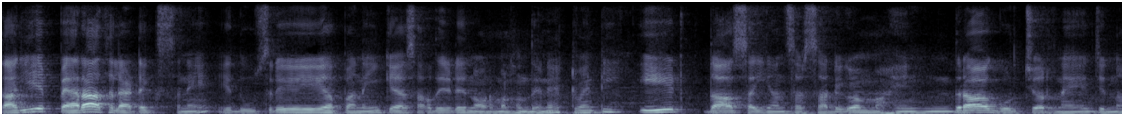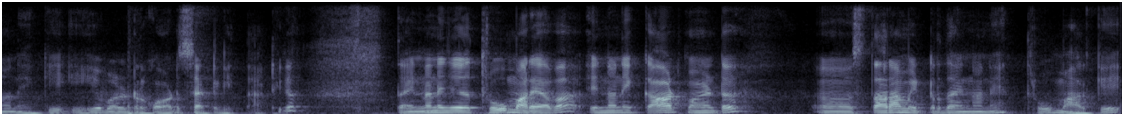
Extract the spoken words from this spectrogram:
ਤਾਂ ਜੀ ਇਹ ਪੈਰਾ ਐਥਲੈਟਿਕਸ ਨੇ, ਇਹ ਦੂਸਰੇ ਆਪਾਂ ਨਹੀਂ ਕਹਿ ਸਕਦੇ ਜਿਹੜੇ ਨਾਰਮਲ ਹੁੰਦੇ ਨੇ। 28 ਦਾ ਸਹੀ ਆਨਸਰ ਸਾਡੇ ਕੋਲ ਮਹਿੰਦਰਾ ਗੁਰਚਰ ਨੇ, ਜਿਨ੍ਹਾਂ ਨੇ ਕਿ ਇਹ ਵਰਲਡ ਰਿਕਾਰਡ ਸੈੱਟ ਕੀਤਾ, ਠੀਕ ਆ? ਤਾਂ ਇਹਨਾਂ ਨੇ ਜਿਹੜਾ ਥਰੋ ਮਾਰਿਆ ਵਾ, ਇਹਨਾਂ ਨੇ 61 ਪੁਆਇੰਟ 17 ਮੀਟਰ ਦਾ ਇਹਨਾਂ ਨੇ ਥਰੋ ਮਾਰ ਕੇ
